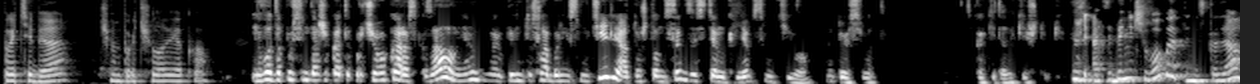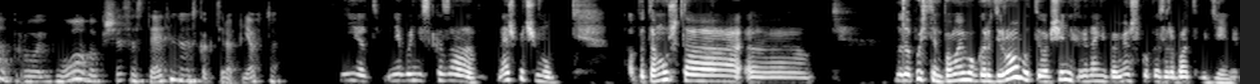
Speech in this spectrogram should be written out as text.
про тебя, чем про человека. Ну вот, допустим, даже когда ты про чувака рассказала, мне, например, плинтуса бы не смутили, а то, что он сыт за стенкой, меня бы смутило. Ну, то есть вот какие-то такие штуки. Слушай, а тебе ничего бы это не сказала про его вообще состоятельность как терапевта? Нет, мне бы не сказала. Знаешь почему? А потому что, э, ну, допустим, по моему гардеробу ты вообще никогда не поймешь, сколько зарабатываю денег.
